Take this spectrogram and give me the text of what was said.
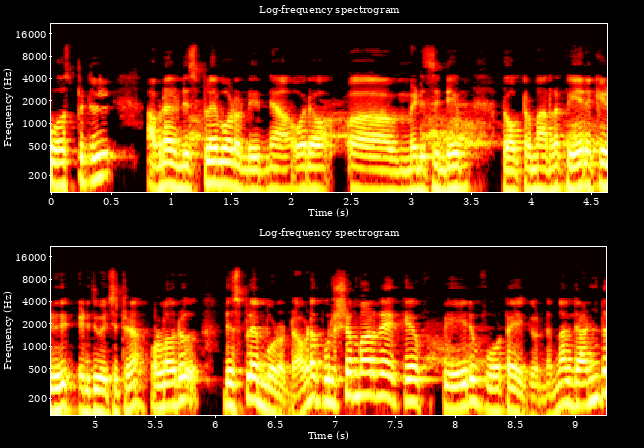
ഹോസ്പിറ്റലിൽ അവിടെ ഡിസ്പ്ലേ ബോർഡ് ഉണ്ട് ഇതിന് ഓരോ മെഡിസിന്റെയും ഡോക്ടർമാരുടെ പേരൊക്കെ എഴുതി വെച്ചിട്ട് ഉള്ള ഒരു ഡിസ്പ്ലേ ബോർഡ് ഉണ്ട് അവിടെ പുരുഷന്മാരുടെയൊക്കെ പേരും ഫോട്ടോയൊക്കെ ഉണ്ട്. എന്നാൽ രണ്ട്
